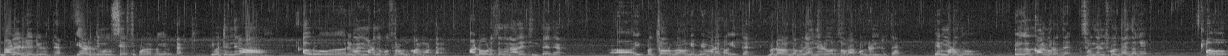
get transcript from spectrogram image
ನಾಳೆ ಡೇಟ್ ಇರುತ್ತೆ. ಎರಡು ತಿಂಗಳು ಸೇರಿಸಿ ಕೊಡಬೇಕಾಗಿರುತ್ತೆ. ಇವತ್ತಿನ ದಿನ, ಅವರು ರಿಮೈಂಡ್ ಮಾಡೋದಕ್ಕೋಸ್ಕರ ಒಂದು ಕಾಲ್ ಮಾಡ್ತಾರೆ. ಆಟೋ ಓಡಿಸೋದನ್ನ ಅದೇ ಚಿಂತೆ ಇದೆ. ಇಪ್ಪತ್ತು ಸಾವಿರ ರೂಪಾಯಿ ಅವ್ರಿಗೆ ಪೇ ಮಾಡೋಕ್ಕಾಗಿತ್ತೆ. ಬಟ್ ಅವ್ರಂತ ಬರೀ ಹನ್ನೆರಡುವರೆ ಸಾವಿರ ಅಕೌಂಟಲ್ಲಿರುತ್ತೆ ಏನು ಮಾಡೋದು? ಈಗ ಕಾಲ್ ಬರುತ್ತೆ. ಸೊ ನೆನೆಸ್ಕೊಳ್ತಾ ಇದ್ದಾಗೆ. ಓ,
